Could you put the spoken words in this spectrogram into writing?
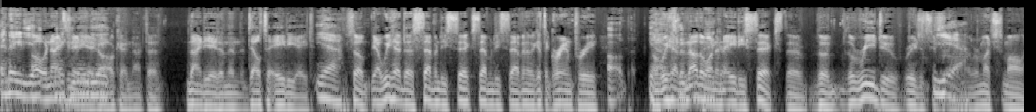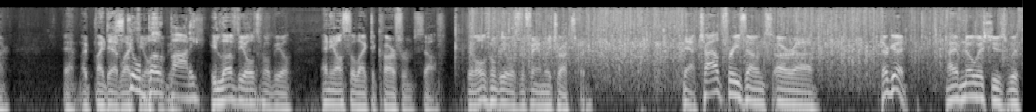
An 88. Oh, 1988. 1988. Oh, okay, not the 98 and then the Delta 88. Yeah. So, yeah, we had a 76, 77, then we get the Grand Prix. Oh, th- Oh, yeah, we had even another one in 86, the, the, the redo Regency. Bro. Yeah. They were much smaller. Yeah, my, my dad Still liked the boat Oldsmobile. body. He loved the Oldsmobile, and he also liked a car for himself. The Oldsmobile was the family truckster. Yeah, child-free zones are, uh, they're good. I have no issues with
